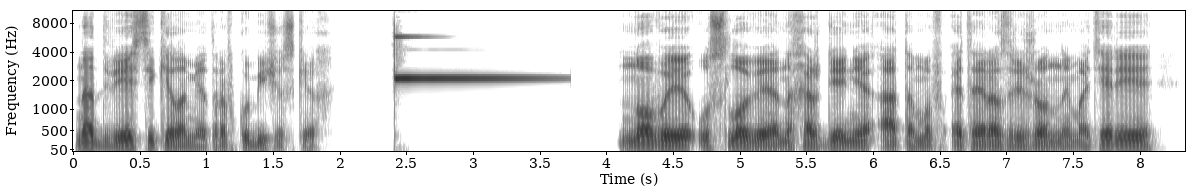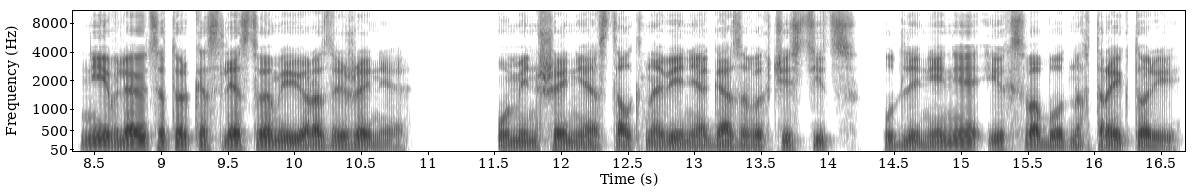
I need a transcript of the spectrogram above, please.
на 200 километров кубических. Новые условия нахождения атомов этой разряженной материи не являются только следствием ее разрежения. Уменьшение столкновения газовых частиц, удлинение их свободных траекторий.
